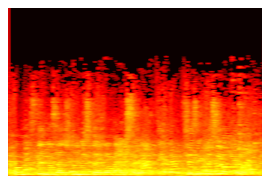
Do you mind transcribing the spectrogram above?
Ευχόμαστε να σας δούμε στο επόμενο στέλνο. Στις 28.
